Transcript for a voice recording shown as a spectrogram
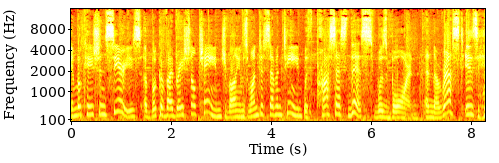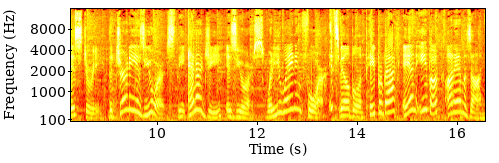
Invocation Series, a book of vibrational change, volumes 1 to 17, with Process This was born. And the rest is history. The journey is yours, the energy is yours. What are you waiting for? It's available in paperback and ebook on Amazon.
